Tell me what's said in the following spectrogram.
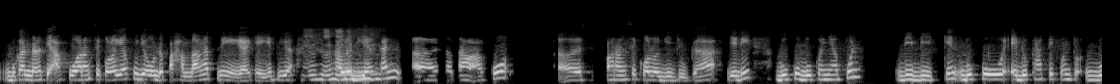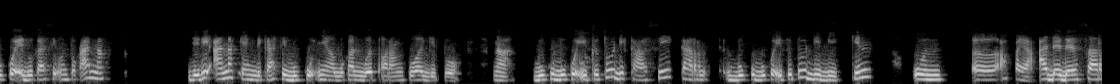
bukan berarti aku orang psikologi aku juga udah paham banget nih kayak gitu ya. Mm-hmm. kalau dia kan uh, setahu aku uh, orang psikologi juga. Jadi buku-bukunya pun dibikin buku edukatif untuk buku edukasi untuk anak. Jadi anak yang dikasih bukunya bukan buat orang tua gitu. Nah buku-buku itu tuh dikasih karena buku-buku itu tuh dibikin untuk uh, apa ya ada dasar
